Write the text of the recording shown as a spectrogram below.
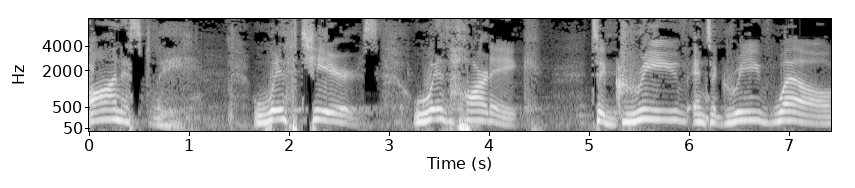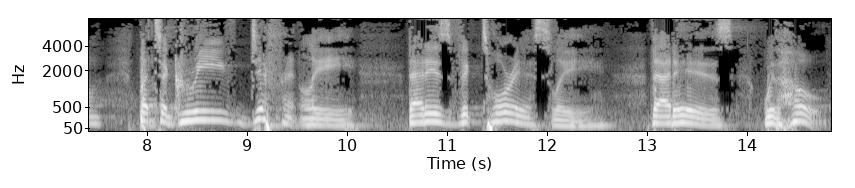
honestly, with tears, with heartache, to grieve and to grieve well, but to grieve differently, that is victoriously, that is with hope.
